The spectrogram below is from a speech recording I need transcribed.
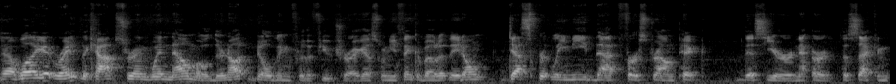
Yeah, well, I get right. The Caps are in win now mode. They're not building for the future. I guess when you think about it, they don't desperately need that first round pick this year or, ne- or the second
